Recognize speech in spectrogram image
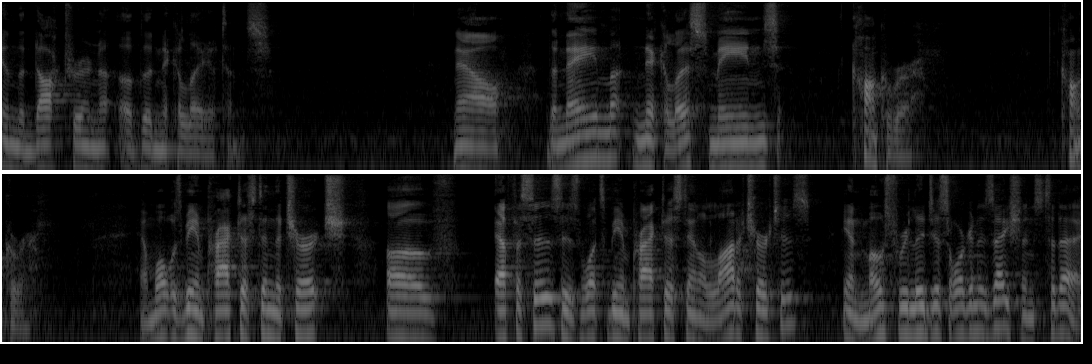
in the doctrine of the Nicolaitans. Now, the name Nicholas means conqueror. Conqueror. And what was being practiced in the church of Ephesus is what's being practiced in a lot of churches in most religious organizations today.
